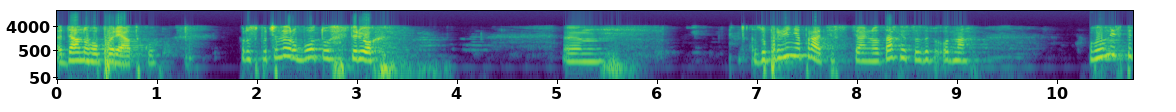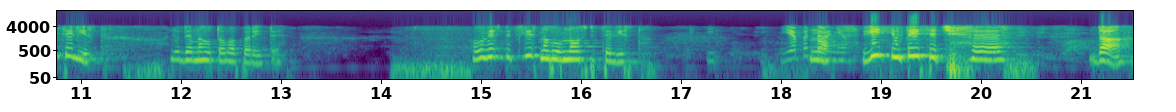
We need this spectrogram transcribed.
даного порядку. Розпочали роботу з трьох. Ем, з управління праці соціального захисту за- одна. Головний спеціаліст. Людина готова перейти. Головний спеціаліст на головного спеціаліста. Є Ну, питання? 8 тисяч. Е, да,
